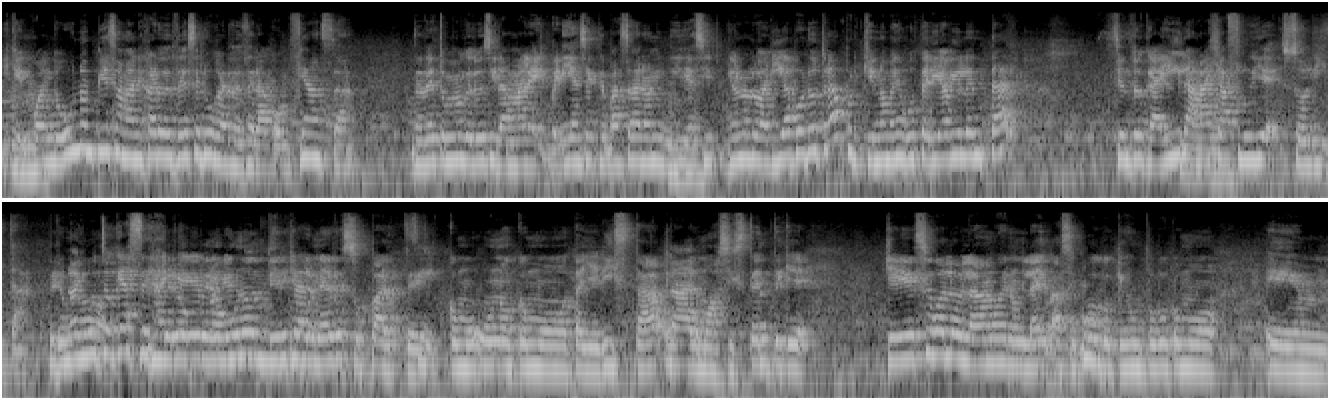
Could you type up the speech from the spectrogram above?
Y que cuando uno empieza a manejar desde ese lugar, desde la confianza, desde esto mismo que tú decís, las malas experiencias que pasaron, y decir, yo no lo haría por otra porque no me gustaría violentar, siento que ahí la Claro. magia fluye solita. no hay uno- mucho que hacer. hay Pero, que pero uno tiene que claro. poner de su parte, Sí. como uno como tallerista Claro. o como asistente, que, que eso igual lo hablábamos en un live hace poco, que es un poco como eh,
